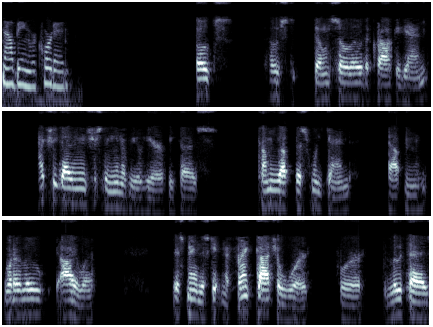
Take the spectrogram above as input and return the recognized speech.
Now being recorded. Folks, host Don Solo the Croc again. Actually got an interesting interview here because coming up this weekend out in Waterloo, Iowa, this man is getting a Frank Gotch Award for the Lou Thesz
